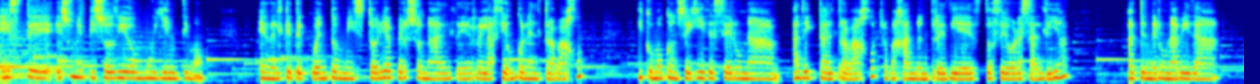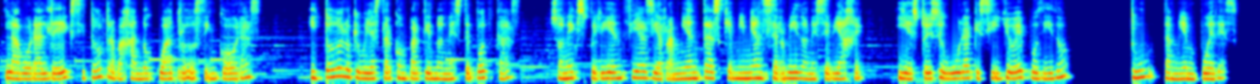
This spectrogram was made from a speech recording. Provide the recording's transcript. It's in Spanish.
Este es un episodio muy íntimo en el que te cuento mi historia personal de relación con el trabajo y cómo conseguí de ser una adicta al trabajo, trabajando entre 10, 12 horas al día, a tener una vida laboral de éxito, trabajando 4 o 5 horas. Y todo lo que voy a estar compartiendo en este podcast son experiencias y herramientas que a mí me han servido en ese viaje y estoy segura que si yo he podido, tú también puedes.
